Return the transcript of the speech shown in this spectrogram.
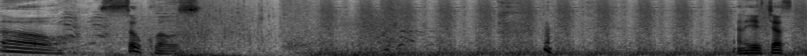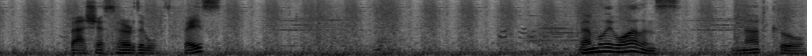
Oh, so close. and he just bashes her the face. Family violence. Not cool.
